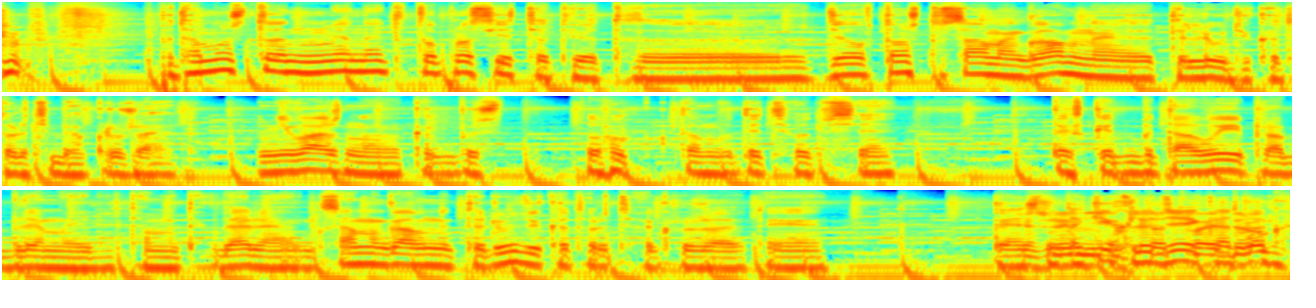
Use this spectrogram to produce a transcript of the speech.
Потому что у меня на этот вопрос есть ответ. Э, Дело в том, что самое главное это люди, которые тебя окружают. Неважно, как бы что там вот эти вот все, так сказать, бытовые проблемы или там и так далее. Самое главное это люди, которые тебя окружают. И, конечно, Скажи мне, таких кто людей, которые друг?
